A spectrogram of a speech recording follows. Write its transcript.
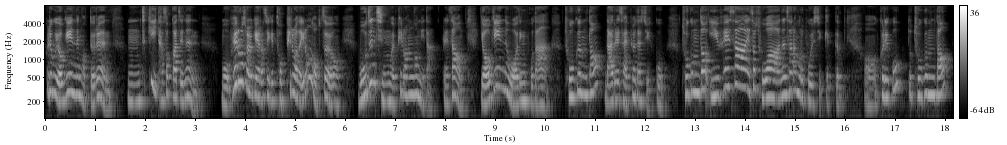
그리고 여기 있는 것들은 음, 특히 이 다섯 가지는 뭐 회로 설계라서 이게 더 필요하다 이런 건 없어요. 모든 직무에 필요한 겁니다. 그래서 여기 있는 워딩보다 조금 더 나를 잘 표현할 수 있고 조금 더 이 회사에서 좋아하는 사람으로 보일 수 있게끔 어 그리고 또 조금 더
